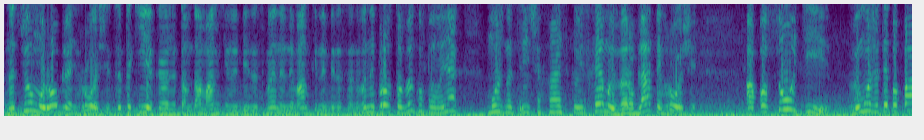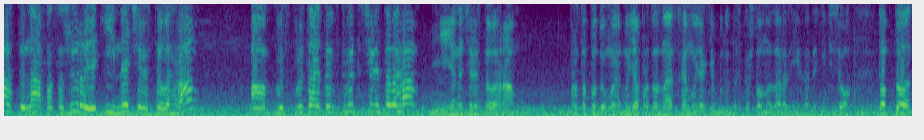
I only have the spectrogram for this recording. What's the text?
на цьому роблять гроші. Це такі, як кажуть, там да, мамкіни бізнесмени, не мамкіни бізнесмени. Вони просто викупили, як можна цією шахрайською схемою заробляти гроші. А по суті, ви можете попасти на пасажира, який не через Телеграм. А ви спитаєте, ви через Телеграм? Ні, я не через Телеграм. Просто подумаю, ну я просто знаю схему, як я буду безкоштовно зараз їхати, і все. Тобто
